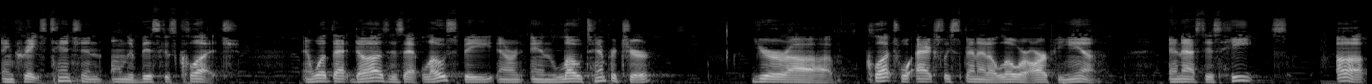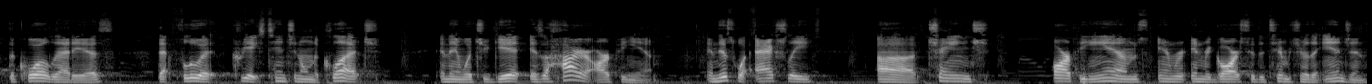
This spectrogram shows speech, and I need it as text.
and creates tension on the viscous clutch. And what that does is at low speed and, and low temperature, your uh, clutch will actually spin at a lower RPM. And as this heats up, the coil that is, that fluid creates tension on the clutch. And then what you get is a higher RPM. And this will actually uh, change RPMs in, re in regards to the temperature of the engine.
